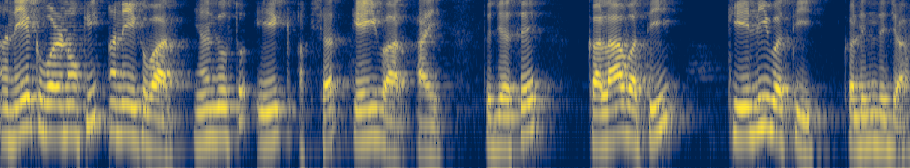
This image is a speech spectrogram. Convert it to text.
अनेक वर्णों की अनेक बार, यानी दोस्तों एक अक्षर कई बार आए। तो जैसे कलावती, केलीवती कलिंदजा।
